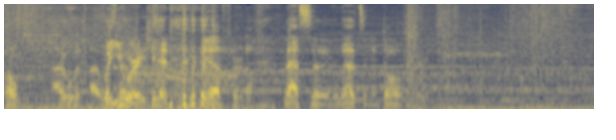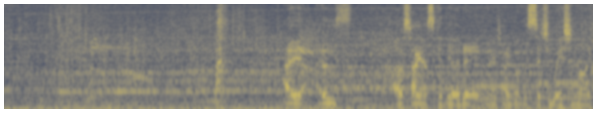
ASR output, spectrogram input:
Oh, I would. I was But you were a kid. yeah, fair enough. That's a, that's an adult. I I was I was talking to this kid the other day, and they were talking about the situation where like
